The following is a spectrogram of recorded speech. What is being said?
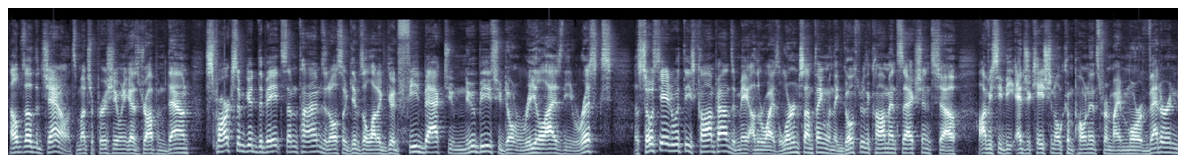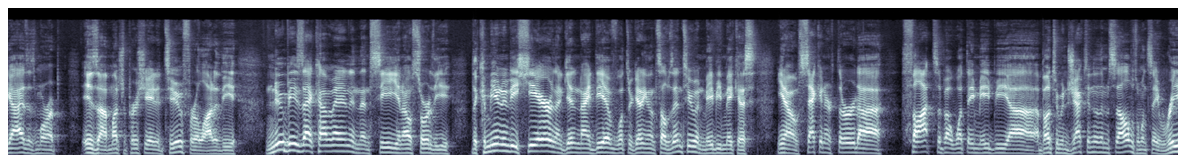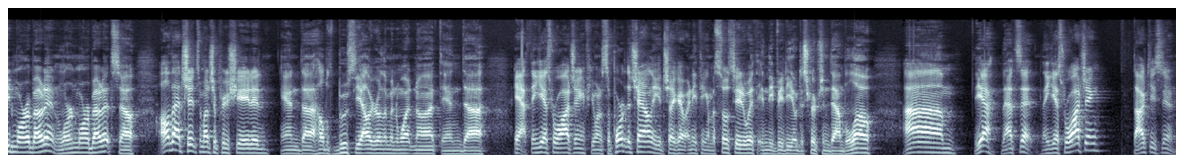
helps out the channel. It's much appreciated when you guys drop them down. Sparks some good debate sometimes. It also gives a lot of good feedback to newbies who don't realize the risks associated with these compounds and may otherwise learn something when they go through the comment section. So obviously the educational components from my more veteran guys is more is uh, much appreciated too for a lot of the newbies that come in and then see, you know, sort of the, the community here and then get an idea of what they're getting themselves into and maybe make us, you know, second or third uh, thoughts about what they may be uh, about to inject into themselves once they read more about it and learn more about it. So all that shit's much appreciated and uh, helps boost the algorithm and whatnot. And uh, yeah, thank you guys for watching. If you want to support the channel, you can check out anything I'm associated with in the video description down below. Um, yeah, that's it. Thank you guys for watching. Talk to you soon.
